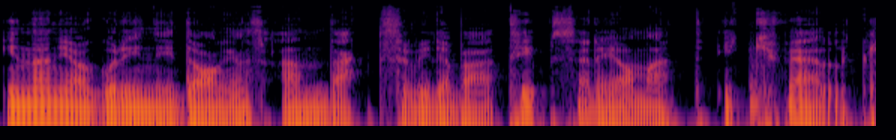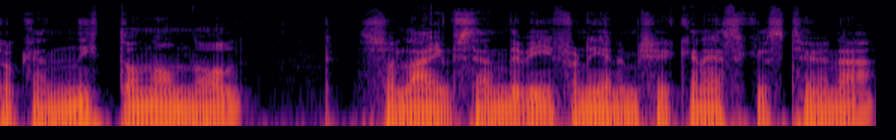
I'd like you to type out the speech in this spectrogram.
innan jag går in i dagens andakt så vill jag bara tipsa dig om att ikväll klockan 19.00 så livesänder vi från Elimkyrkan i Eskilstuna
